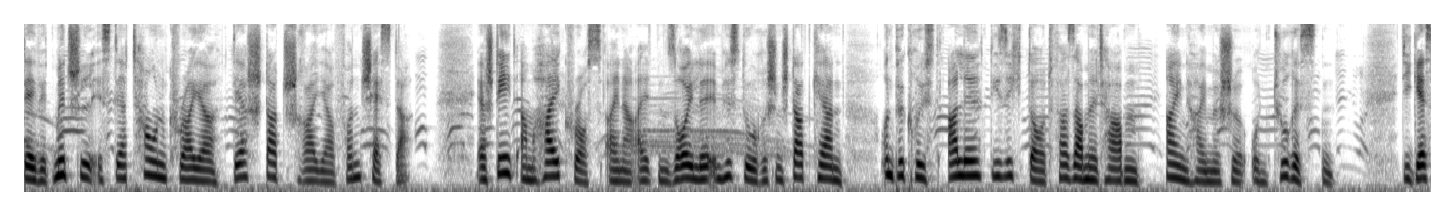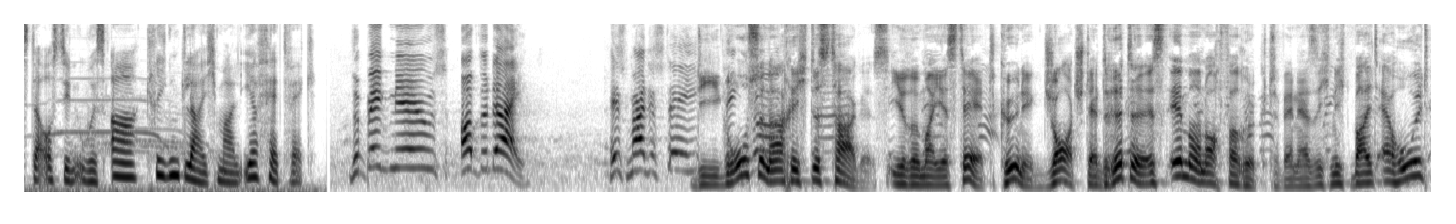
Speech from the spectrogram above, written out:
David Mitchell ist der Town Crier, der Stadtschreier von Chester. Er steht am High Cross, einer alten Säule im historischen Stadtkern, und begrüßt alle, die sich dort versammelt haben, Einheimische und Touristen. Die Gäste aus den USA kriegen gleich mal ihr Fett weg. The big news of the day. Die große Nachricht des Tages. Ihre Majestät, König George III. ist immer noch verrückt. Wenn er sich nicht bald erholt,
